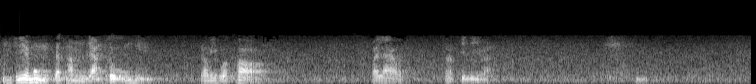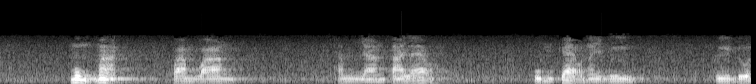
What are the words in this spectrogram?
ทีนี้มุ่งจะทำอย่างสูงนี่เรามีหัวข้อ ไว้แล้วสำหรับที่นี่ว่า มุ่งมาก ความวางทำอย่างตายแล้ว อุ่มแก้วในมือ คือดวง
